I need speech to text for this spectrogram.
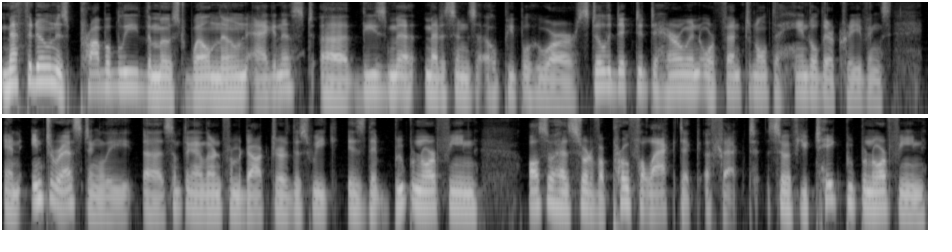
Methadone is probably the most well known agonist. Uh, these me- medicines help people who are still addicted to heroin or fentanyl to handle their cravings. And interestingly, uh, something I learned from a doctor this week is that buprenorphine also has sort of a prophylactic effect. So if you take buprenorphine,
